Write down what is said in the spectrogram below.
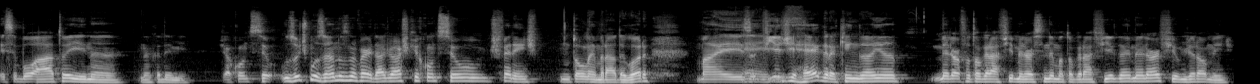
esse boato aí na, na academia. Já aconteceu. Os últimos anos, na verdade, eu acho que aconteceu diferente. Não tô lembrado agora. Mas, É, via eles- de regra, quem ganha melhor fotografia, melhor cinematografia, ganha melhor filme, geralmente.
